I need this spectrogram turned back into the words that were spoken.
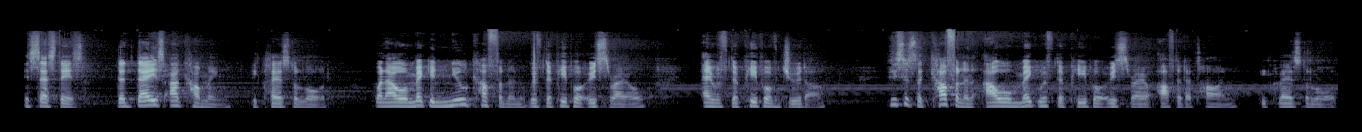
it says this The days are coming, declares the Lord, when I will make a new covenant with the people of Israel and with the people of Judah. This is the covenant I will make with the people of Israel after that time, declares the Lord.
